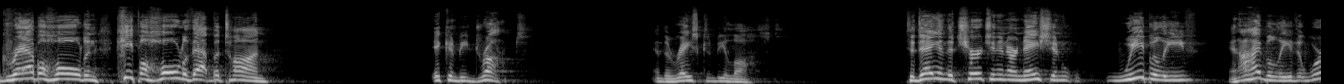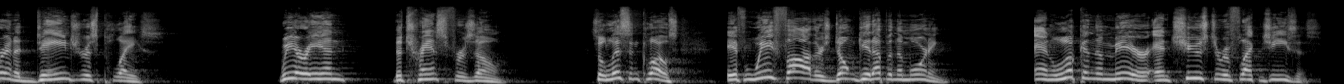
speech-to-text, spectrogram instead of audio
grab a hold and keep a hold of that baton, it can be dropped and the race can be lost. Today in the church and in our nation, we believe, and I believe, that we're in a dangerous place. We are in the transfer zone. So listen close. If we fathers don't get up in the morning and look in the mirror and choose to reflect Jesus,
